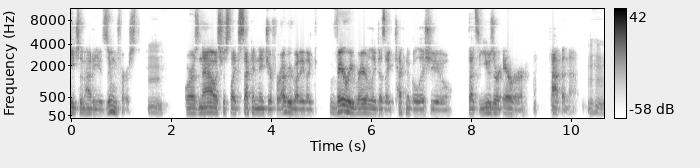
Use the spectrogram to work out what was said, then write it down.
teach them how to use Zoom first. Mm. Whereas now it's just like second nature for everybody. Like very rarely does a technical issue that's user error happen now. Mm-hmm.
